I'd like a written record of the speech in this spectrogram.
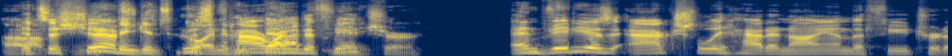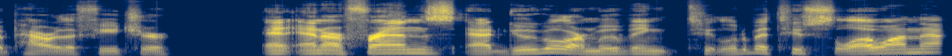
Uh, it's a shift. I think it's Who's going powering the future? Big? Nvidia's actually had an eye on the future to power the future, and and our friends at Google are moving to, a little bit too slow on that.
